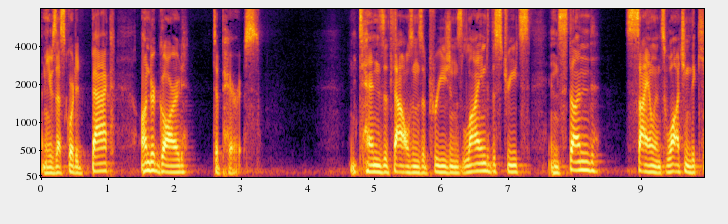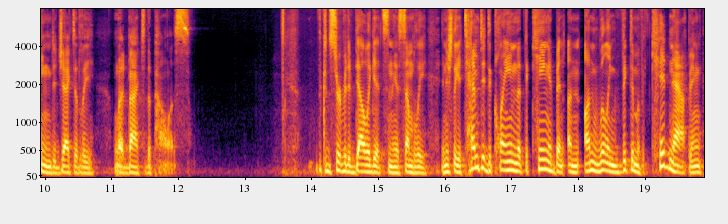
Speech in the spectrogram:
and he was escorted back under guard to Paris. And tens of thousands of Parisians lined the streets in stunned silence, watching the king dejectedly led back to the palace. The conservative delegates in the assembly initially attempted to claim that the king had been an unwilling victim of a kidnapping,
